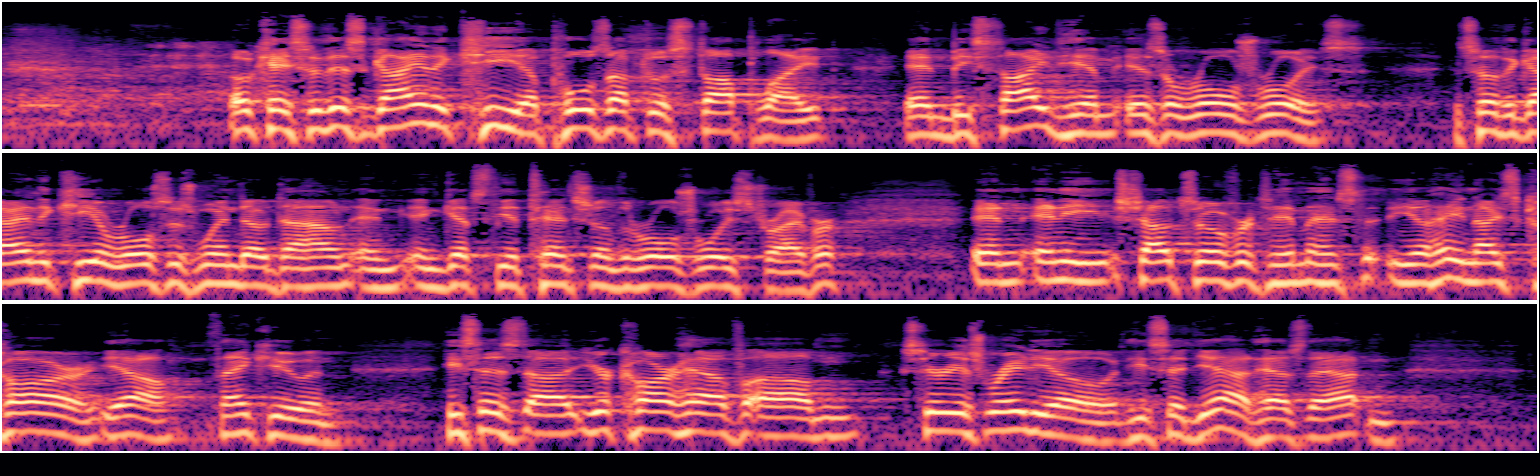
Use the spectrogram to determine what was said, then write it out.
Okay, so this guy in a Kia pulls up to a stoplight, and beside him is a Rolls Royce. And so the guy in the Kia rolls his window down and, and gets the attention of the Rolls Royce driver. And, and he shouts over to him and says, you know, hey, nice car. Yeah, thank you. And he says, uh, your car have um, Sirius radio? And he said, yeah, it has that. And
